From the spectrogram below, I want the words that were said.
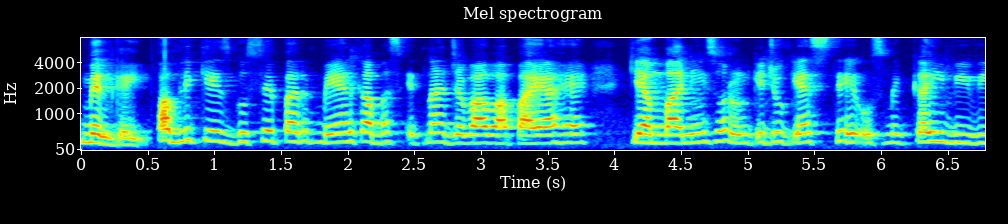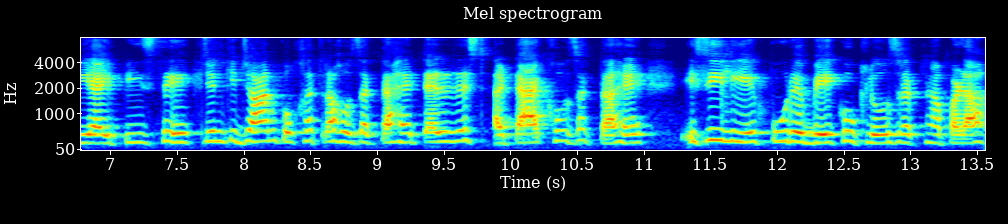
मिल गई। पब्लिक के इस गुस्से पर मेयर का बस इतना जवाब आ पाया है कि अंबानीस और उनके जो गेस्ट थे, उसमें कई वी थे, जिनकी जान को खतरा हो सकता है टेररिस्ट अटैक हो सकता है। इसीलिए पूरे बे को क्लोज रखना पड़ा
